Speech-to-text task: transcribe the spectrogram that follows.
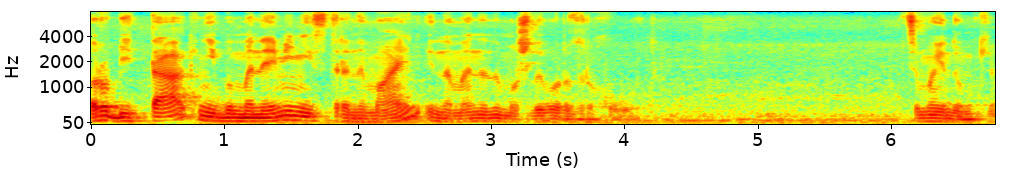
робіть так, ніби мене міністра немає, і на мене неможливо розраховувати. Це мої думки.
